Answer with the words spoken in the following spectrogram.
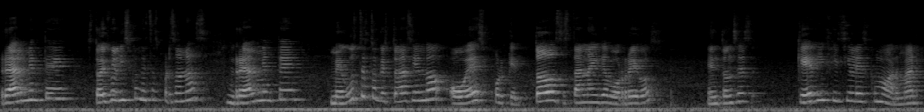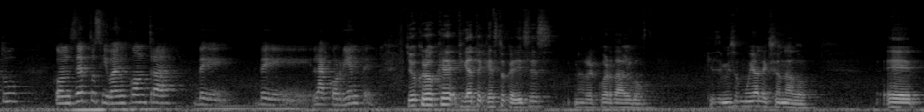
¿Realmente estoy feliz con estas personas? ¿Realmente me gusta esto que estoy haciendo? ¿O es porque todos están ahí de borregos? Entonces, qué difícil es como armar tu concepto si va en contra de, de la corriente. Yo creo que, fíjate que esto que dices me recuerda algo que se me hizo muy aleccionado. Eh,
